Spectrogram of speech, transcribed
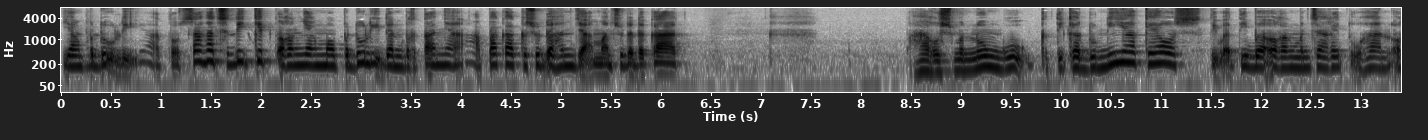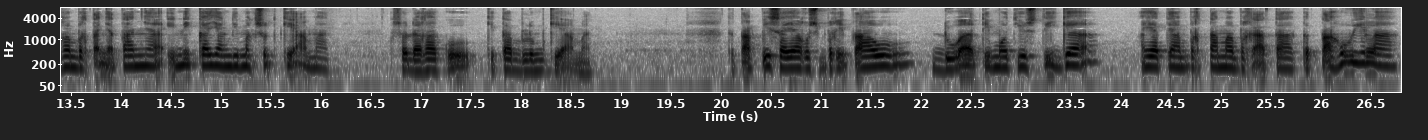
yang peduli atau sangat sedikit orang yang mau peduli dan bertanya apakah kesudahan zaman sudah dekat. Harus menunggu ketika dunia chaos, tiba-tiba orang mencari Tuhan, orang bertanya-tanya, inikah yang dimaksud kiamat? Saudaraku, kita belum kiamat. Tetapi saya harus beritahu 2 Timotius 3 Ayat yang pertama berkata, Ketahuilah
